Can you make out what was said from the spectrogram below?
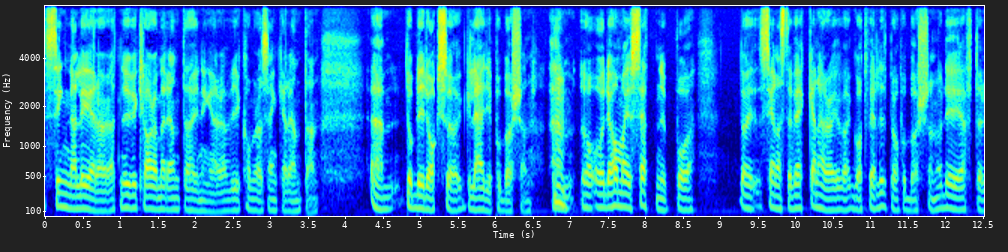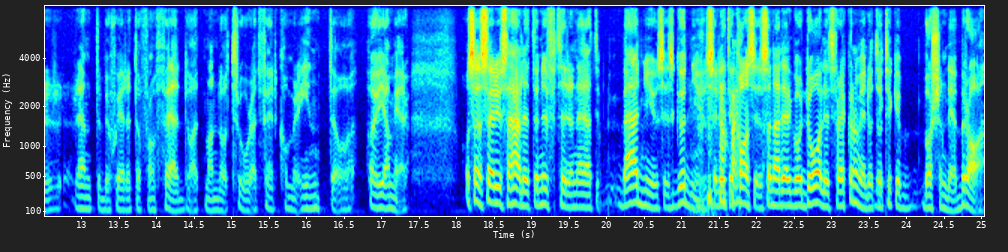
signalerar att nu är vi klara med räntehöjningar, vi kommer att sänka räntan. Um, då blir det också glädje på börsen. Um, och det har man ju sett nu på senaste veckan här har ju gått väldigt bra på börsen och det är efter räntebeskedet från Fed och att man då tror att Fed kommer inte att höja mer. Och sen så är det ju så här lite nu för tiden är att bad news is good news. Det är lite konstigt. Så när det går dåligt för ekonomin då, då tycker börsen det är bra.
